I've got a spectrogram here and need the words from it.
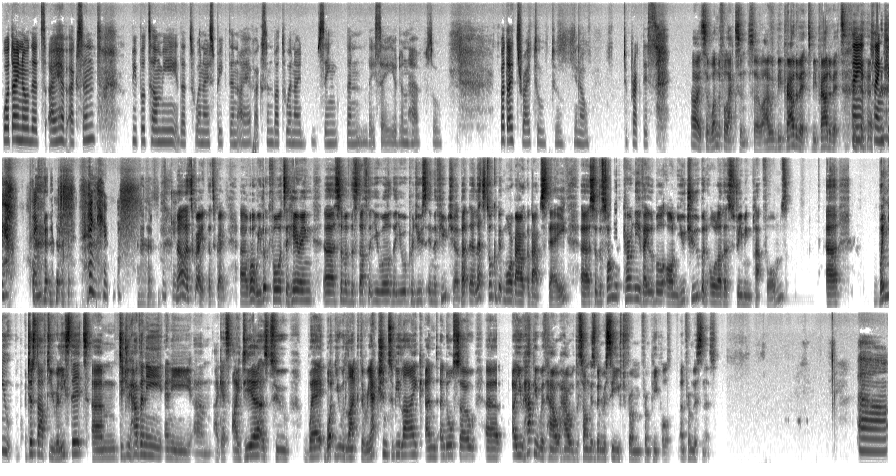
what I know that I have accent. People tell me that when I speak, then I have accent, but when I sing, then they say you don't have. So, but I try to to you know to practice. Oh, it's a wonderful accent. So I would be proud of it. To be proud of it. thank, you. thank you. Thank, thank you. Okay. No, that's great. That's great. Uh, well, we look forward to hearing uh, some of the stuff that you will that you will produce in the future. But uh, let's talk a bit more about about Stay. Uh, so the song is currently available on YouTube and all other streaming platforms. Uh, when you just after you released it, um, did you have any any um, I guess idea as to where what you would like the reaction to be like, and and also uh, are you happy with how how the song has been received from from people and from listeners? Uh,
